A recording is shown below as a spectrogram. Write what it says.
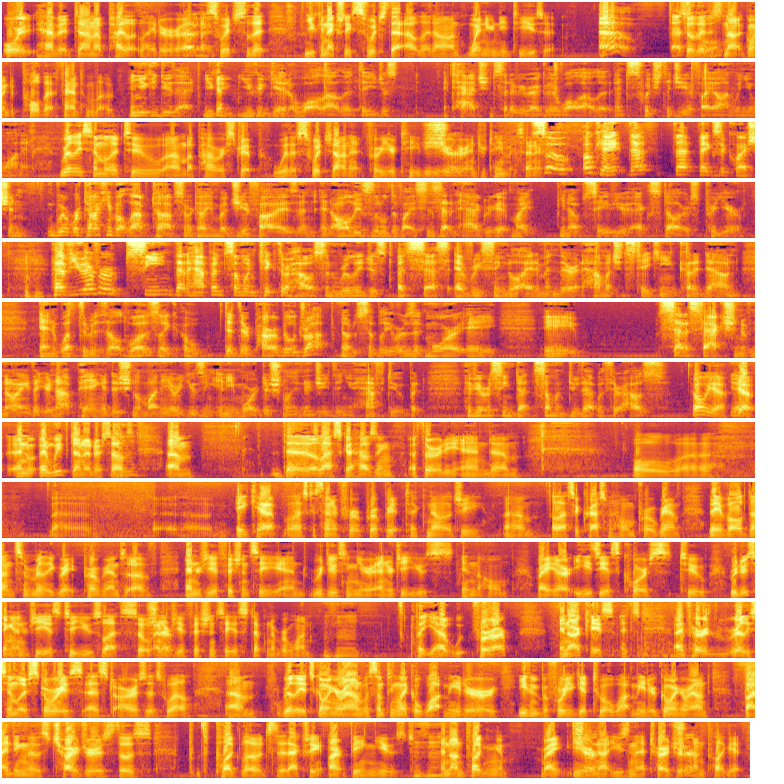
Or have it down a pilot light or a, Okay. a switch so that you can actually switch that outlet on when you need to use it, Oh, that's so cool. that it's not going to pull that phantom load. And you can do that. You Yep. could you could get a wall outlet that you just attach instead of your regular wall outlet and switch the GFI on when you want it. Really similar to um, a power strip with a switch on it for your TV Sure. or your entertainment center. So okay, that that begs the question. We're, we're talking about laptops and we're talking about GFIs and, and all these little devices that in aggregate might you know save you X dollars per year. Mm-hmm. Have you ever seen that happen? Someone take their house and really just assess every single item in there and how much it's taking and cut it down, and what the result was? Like, oh, did their power bill drop noticeably, or is it more a a satisfaction of knowing that you're not paying additional money or using any more additional energy than you have to. But have you ever seen that, someone do that with their house? oh yeah, Yeah. yeah, and and we've done it ourselves. Um, the Alaska Housing Authority and um, oh. Uh, uh, uh, ACAT, Alaska Center for Appropriate Technology, um, Alaska Craftsman Home Program. They've all done some really great programs of energy efficiency and reducing your energy use in the home. Right, our easiest course to reducing energy is to use less. So Sure. energy efficiency is step number one. But yeah, for our in our case, it's I've heard really similar stories as to ours as well. Um, really, it's going around with something like a watt meter, or even before you get to a watt meter, going around finding those chargers, those plug loads that actually aren't being used, and unplugging them. Right, you're not using that charger. Sure. Unplug it.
